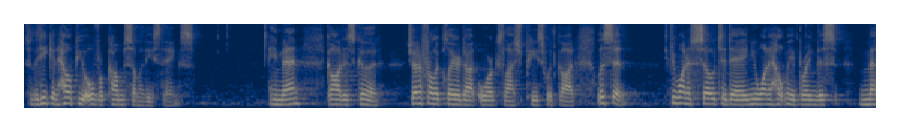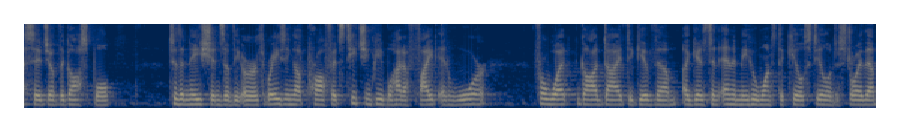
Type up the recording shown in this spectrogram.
so that he can help you overcome some of these things. Amen. God is good. JenniferLeClaire.org slash peace with God. Listen, if you want to sow today and you want to help me bring this message of the gospel to the nations of the earth, raising up prophets, teaching people how to fight in war for what God died to give them against an enemy who wants to kill, steal, and destroy them.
